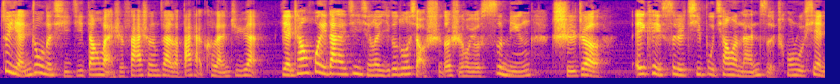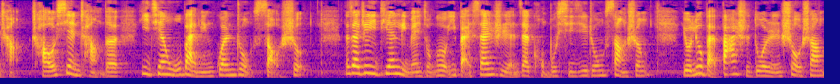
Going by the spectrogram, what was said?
最严重的袭击当晚是发生在了巴塔克兰剧院。演唱会大概进行了一个多小时的时候，有四名持着。AK 四十七步枪的男子冲入现场，朝现场的一千五百名观众扫射。那在这一天里面，总共有一百三十人在恐怖袭击中丧生，有六百八十多人受伤，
